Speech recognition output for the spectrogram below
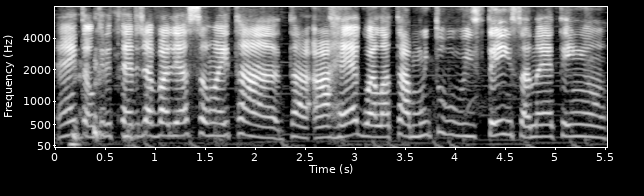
É, então, o critério de avaliação aí tá, tá. A régua, ela tá muito extensa, né? Tem o,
